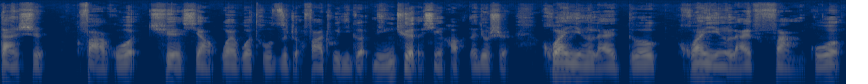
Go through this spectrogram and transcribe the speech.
但是。法国却向外国投资者发出一个明确的信号，那就是欢迎来德，欢迎来法国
